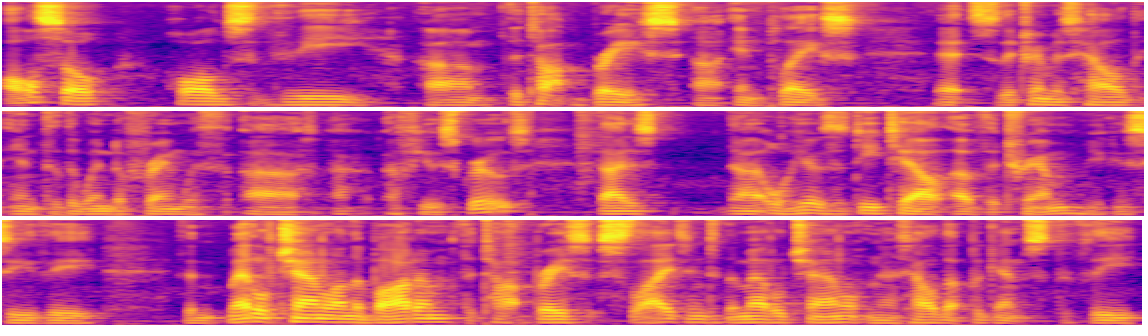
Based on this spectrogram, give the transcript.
also holds the, um, the top brace uh, in place. It's, the trim is held into the window frame with uh, a, few screws. That is, uh, well, here's the detail of the trim. You can see the, the metal channel on the bottom. The top brace slides into the metal channel and is held up against the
